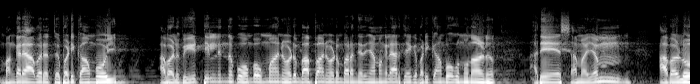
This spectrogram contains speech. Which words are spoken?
മംഗലാപുരത്ത് പഠിക്കാൻ പോയി. അവൾ വീട്ടിൽ നിന്ന് പോകുമ്പോൾ ഉമ്മാനോടും ബാപ്പാനോടും പറഞ്ഞത് ഞാൻ മംഗലാപുരത്തേക്ക് പഠിക്കാൻ പോകുന്നു എന്നാണ്. അതേ സമയം അവളോ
